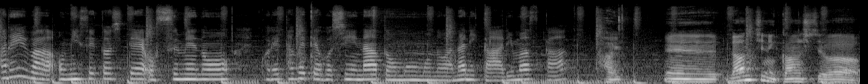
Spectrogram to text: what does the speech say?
あるいはお店としておすすめのこれ食べてほしいなと思うものは何かありますか？はい、えーランチに関しては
